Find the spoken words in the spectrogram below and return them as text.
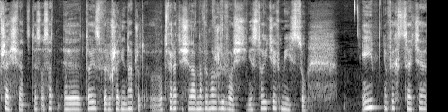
wszechświat. To jest, ostatni, y, to jest wyruszenie naprzód. Otwieracie się na nowe możliwości. Nie stoicie w miejscu. I wy chcecie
